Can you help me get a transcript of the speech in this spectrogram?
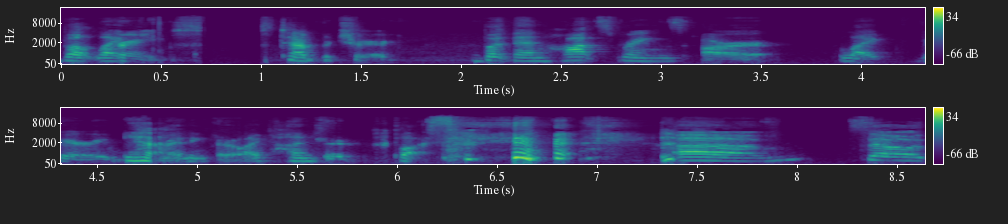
but like, Springs temperature. but then hot springs are like very warm. Yeah. I think they're like 100 plus. um, so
